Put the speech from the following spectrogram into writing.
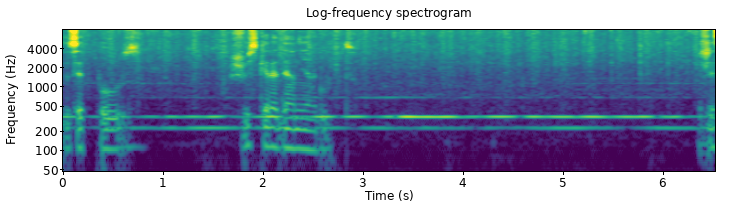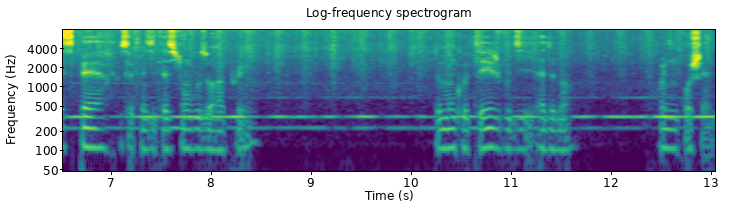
de cette pause jusqu'à la dernière goutte. J'espère que cette méditation vous aura plu. De mon côté, je vous dis à demain pour une prochaine.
